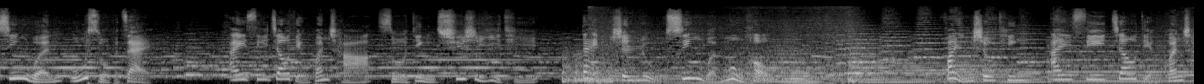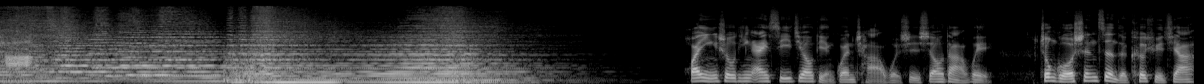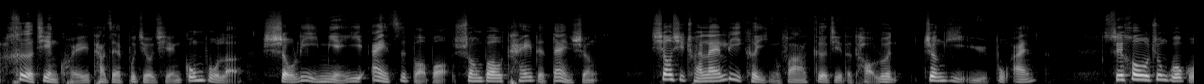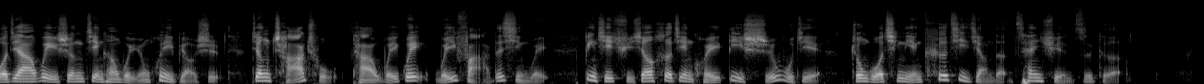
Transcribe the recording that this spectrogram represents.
新闻无所不在，IC 焦点观察锁定趋势议题，带您深入新闻幕后。欢迎收听 IC 焦点观察。欢迎收听 IC 焦点观察，我是肖大卫。中国深圳的科学家贺建奎，他在不久前公布了首例免疫艾滋宝宝双胞胎的诞生。消息传来，立刻引发各界的讨论、争议与不安。随后，中国国家卫生健康委员会表示，将查处他违规违法的行为，并且取消贺建奎第十五届中国青年科技奖的参选资格。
